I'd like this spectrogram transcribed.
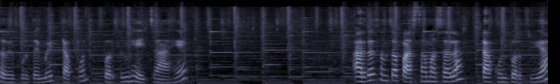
चवीपुरतं मीठ टाकून परतून घ्यायचं आहे. अर्धा चमचा पास्ता मसाला टाकून परतूया.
